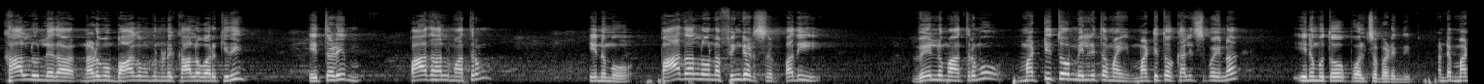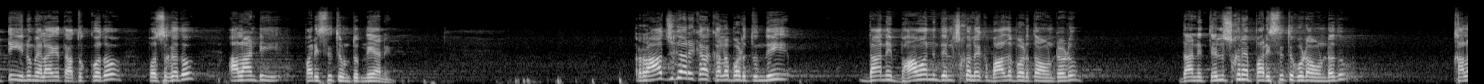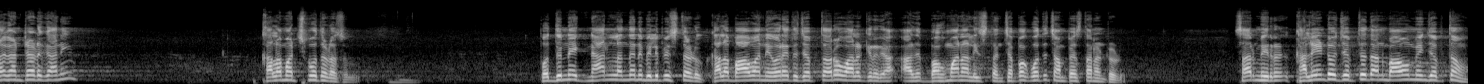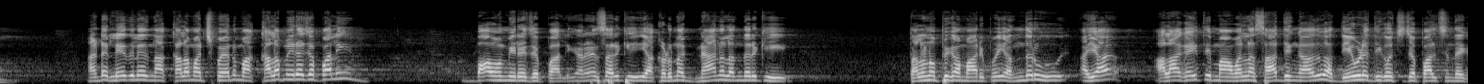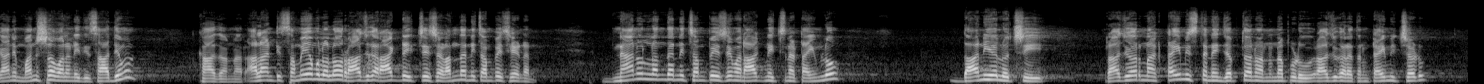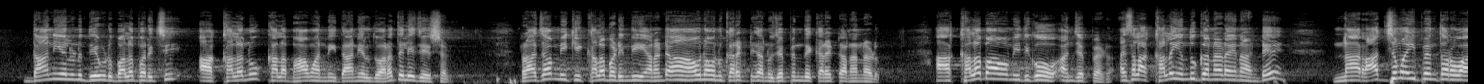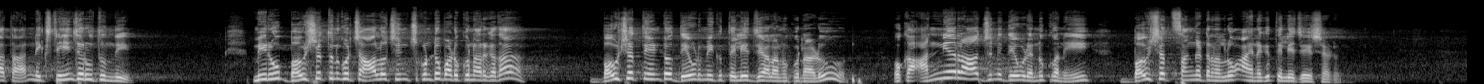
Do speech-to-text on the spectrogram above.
కాళ్ళు లేదా నడుము భాగం నుండి కాళ్ళ వరకు ఇది. ఇత్తడి పాదాలు మాత్రం ఇనుము. పాదాల్లో ఉన్న ఫింగర్స్ పది వేళ్ళు మాత్రము మట్టితో మిళితమై మట్టితో కలిసిపోయిన ఇనుముతో పోల్చబడింది. అంటే మట్టి ఇనుము ఎలాగైతే అతుక్కోదో పొసగదో అలాంటి పరిస్థితి ఉంటుంది అని. రాజుగారికి ఆ కలబడుతుంది. దాని భావాన్ని తెలుసుకోలేక బాధపడుతూ ఉంటాడు. దాన్ని తెలుసుకునే పరిస్థితి కూడా ఉండదు. కలగంటాడు కానీ కల మర్చిపోతాడు అసలు. పొద్దున్నే జ్ఞానులందరినీ పిలిపిస్తాడు. కళ భావాన్ని ఎవరైతే చెప్తారో వాళ్ళకి అది బహుమానాలు ఇస్తాను. చెప్పకపోతే చంపేస్తానంటాడు. సార్ మీరు కళ ఏంటో చెప్తే దాని భావం మేము చెప్తాం. అంటే లేదు లేదు నా కళ మర్చిపోయాను. మా కళ మీరే చెప్పాలి? భావం మీరే చెప్పాలి. అనేసరికి అక్కడున్న జ్ఞానులందరికీ తలనొప్పిగా మారిపోయి అందరూ అయ్యా అలాగైతే మా వలన సాధ్యం కాదు ఆ దేవుడే దిగొచ్చి చెప్పాల్సిందే కానీ మనుషుల వలన ఇది సాధ్యం కాదన్నారు. అలాంటి సమయములలో రాజుగారు ఆజ్ఞ ఇచ్చేసాడు అందరినీ చంపేసేయండి అని. జ్ఞానులందరినీ చంపేసేయమని ఆజ్ఞ ఇచ్చిన టైంలో దానియలు వచ్చి రాజుగారు నాకు టైం ఇస్తే నేను చెప్తాను అన్నప్పుడు రాజుగారు అతనికి టైం ఇచ్చాడు. దానియలను దేవుడు బలపరిచి ఆ కళను కళ భావాన్ని దానియల ద్వారా తెలియజేశాడు. రాజా మీకు ఈ కలబడింది అని అంటే అవునవును కరెక్ట్గా నువ్వు చెప్పింది కరెక్ట్ అని అన్నాడు. ఆ కళభావం ఇదిగో అని చెప్పాడు. అసలు ఆ కళ ఎందుకు అన్నాడు ఆయన అంటే నా రాజ్యం అయిపోయిన తర్వాత నెక్స్ట్ ఏం జరుగుతుంది? మీరు భవిష్యత్తును గురించి ఆలోచించుకుంటూ పడుకున్నారు కదా భవిష్యత్తు ఏంటో దేవుడు మీకు తెలియజేయాలనుకున్నాడు. ఒక అన్య రాజుని దేవుడు ఎన్నుకొని భవిష్యత్ సంఘటనలు ఆయనకి తెలియజేశాడు.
